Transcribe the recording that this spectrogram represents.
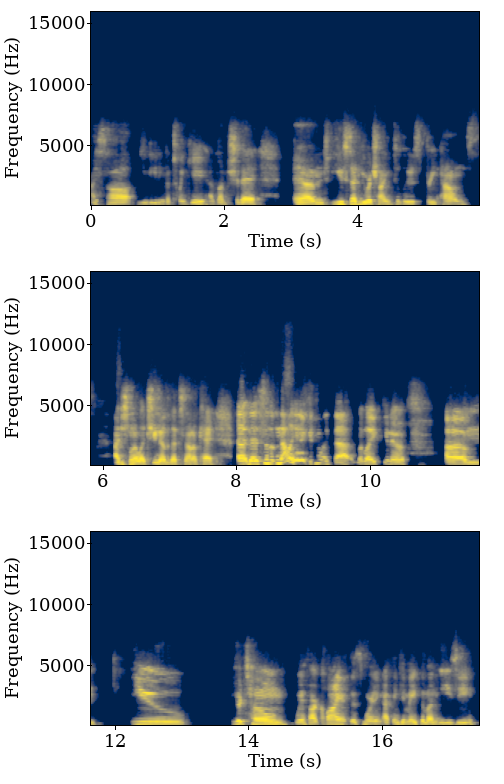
I saw you eating a Twinkie at lunch today, and you said you were trying to lose three pounds. I just want to let you know that that's not okay. Uh, not like anything like that, but like you know, um, you your tone with our client this morning, I think it made them uneasy.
